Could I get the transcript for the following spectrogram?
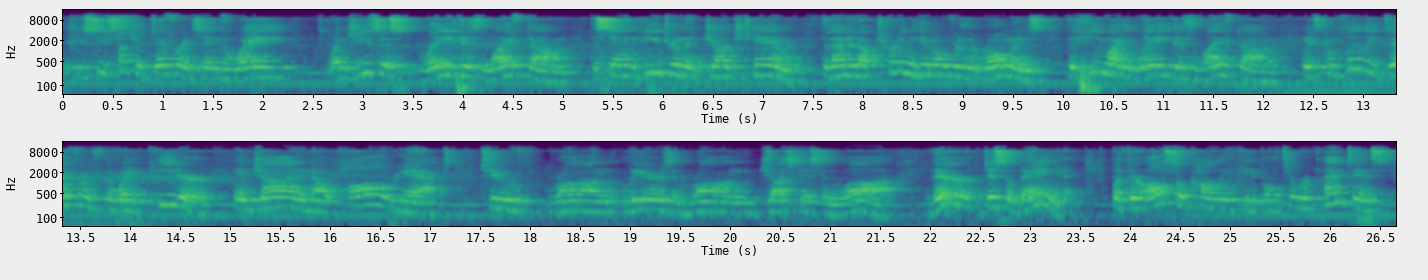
you see such a difference in the way when Jesus laid his life down, the Sanhedrin that judged him, that ended up turning him over to the Romans, that he might lay his life down, it's completely different the way Peter and John and now Paul react to wrong leaders and wrong justice and law, they're disobeying it. But they're also calling people to repentance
